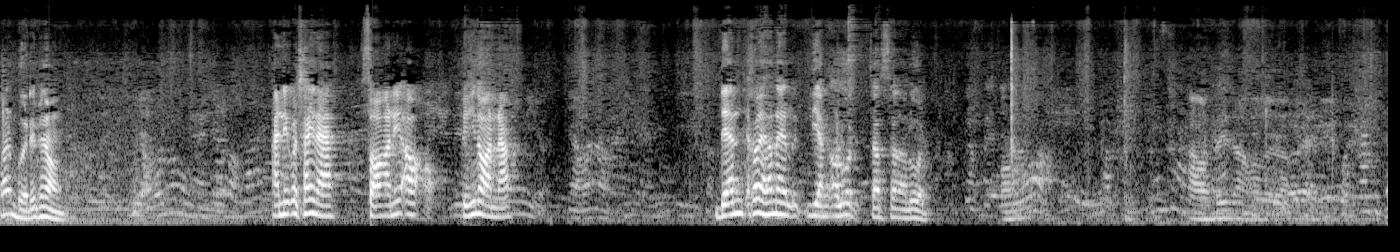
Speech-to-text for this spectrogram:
บ้านเบิดได้พี่น้อง อันนี้ก็ใช่นะสองอันนี้เอาเอาเป็นที่นอนนะแดนเข้าไปข้างในเรียงเอารถจัดสรรเอารถ เอาได้เอาเลย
